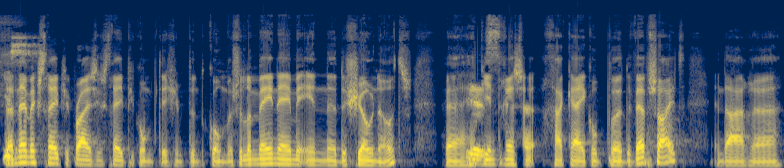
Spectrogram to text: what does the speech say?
Yes. Dynamic-pricing-competition.com. We zullen meenemen in de show notes. Yes. Heb je interesse, ga kijken op de website. En daar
